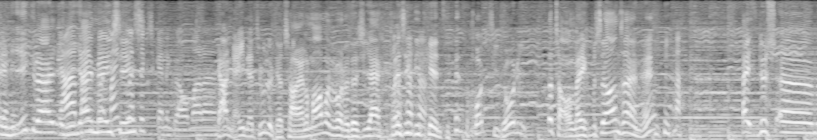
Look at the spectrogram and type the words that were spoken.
En die ik draai en die jij Ja, mijn classics ken ik wel, maar... Ja, nee, natuurlijk. Dat zou helemaal wat worden. Dat je je eigen classic niet kent. God, Sidori. Dat zou een leeg bestaan zijn, hè? Hey, dus ehm,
